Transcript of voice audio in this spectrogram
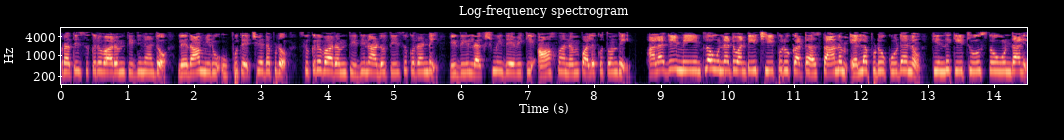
ప్రతి శుక్రవారం తిదినాడు లేదా మీరు ఉప్పు తెచ్చేటప్పుడు శుక్రవారం తిదినాడు తీసుకురండి. ఇది లక్ష్మీదేవికి ఆహ్వానం పలుకుతుంది. అలాగే మీ ఇంట్లో ఉన్నటువంటి చీపురు కట్ట స్థానం ఎల్లప్పుడూ కూడాను కిందికి చూస్తూ ఉండాలి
